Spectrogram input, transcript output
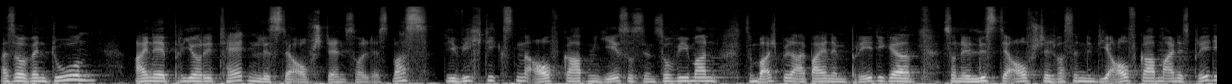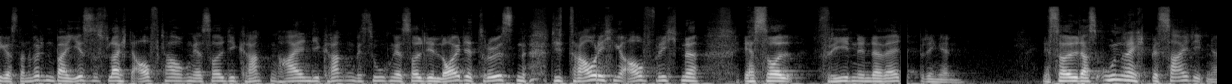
Also wenn du eine Prioritätenliste aufstellen solltest, was die wichtigsten Aufgaben Jesus sind, so wie man zum Beispiel bei einem Prediger so eine Liste aufstellt, was sind denn die Aufgaben eines Predigers, dann würden bei Jesus vielleicht auftauchen, er soll die Kranken heilen, die Kranken besuchen, er soll die Leute trösten, die Traurigen aufrichten, er soll Frieden in der Welt bringen, er soll das Unrecht beseitigen.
